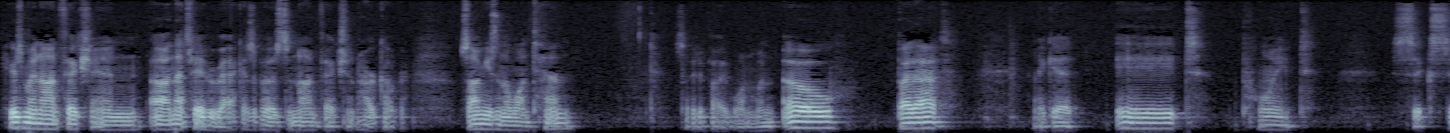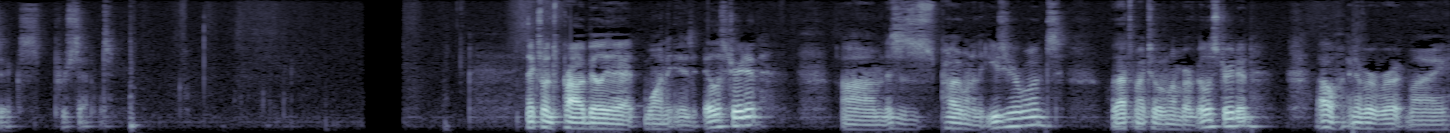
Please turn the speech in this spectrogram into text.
Here's my nonfiction, uh, and that's paperback as opposed to nonfiction hardcover. So I'm using the 110. So I divide 110 by that. I get 8.66%. Next one's probability that one is illustrated. Um, this is probably one of the easier ones. Well, that's my total number of illustrated. Oh, I never wrote my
